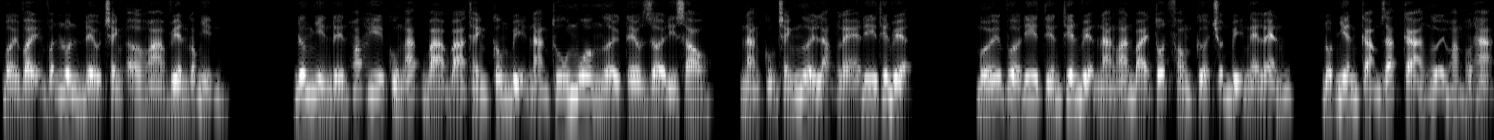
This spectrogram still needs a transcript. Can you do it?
Bởi vậy vẫn luôn đều tránh ở hoa viên góc nhìn. Đương nhìn đến Hoắc Hy cùng ác bà bà thành công bị nàng thu mua người kêu rời đi sau, nàng cũng tránh người lặng lẽ đi thiên viện. Mới vừa đi tiến thiên viện nàng an bài tốt phòng cửa chuẩn bị nghe lén, đột nhiên cảm giác cả người hoảng hốt hạ.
